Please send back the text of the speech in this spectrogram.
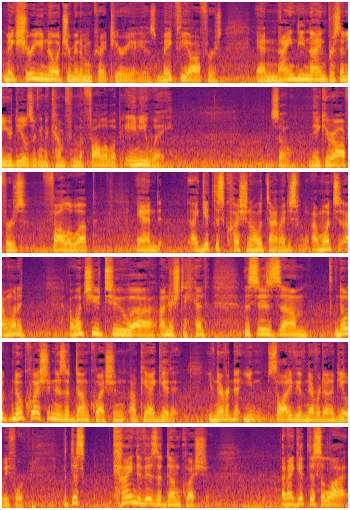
make sure you know what your minimum criteria is. Make the offers and 99% of your deals are going to come from the follow up anyway. So make your offers, follow up, and I get this question all the time. I just I want to I want to I want you to uh, understand this is um, no no question is a dumb question. Okay, I get it. You've never done. You, a lot of you have never done a deal before, but this kind of is a dumb question, and I get this a lot.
